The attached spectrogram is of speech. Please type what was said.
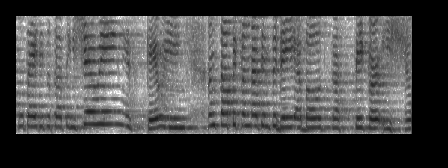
naman po tayo dito sa ating sharing is caring. Ang topic lang natin today about sa sticker issue.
